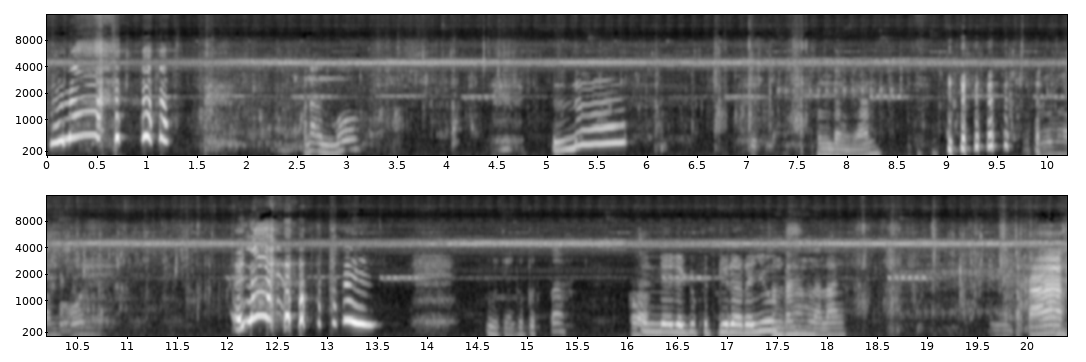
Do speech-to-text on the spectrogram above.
Ala. Panaon mo. Ala. Sundang yan. Ito mo ng buon. Ala. Buti agupot pa. Ko. Ang nagupot girarayo. Sundangan mo na lang. Yung taka.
